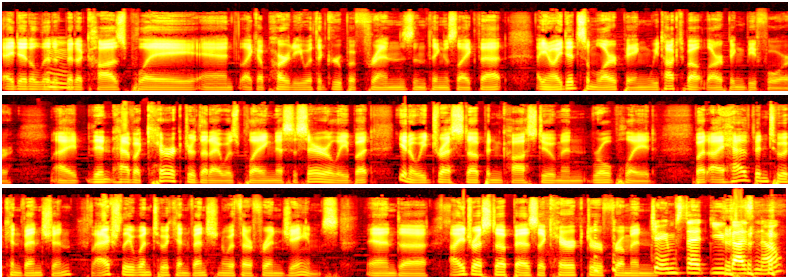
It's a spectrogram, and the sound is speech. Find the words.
I did a little bit of cosplay and like a party with a group of friends and things like that. You know, I did some LARPing. We talked about LARPing before. I didn't have a character that I was playing necessarily, but you know, we dressed up in costume and role played. But I have been to a convention. I actually went to a convention with our friend James, and uh, I dressed up as a character from an James that you guys know.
